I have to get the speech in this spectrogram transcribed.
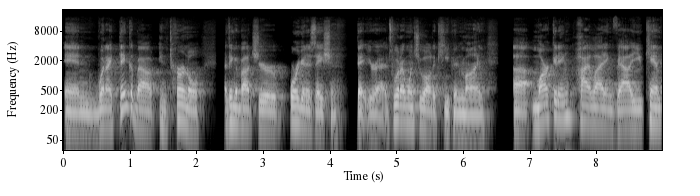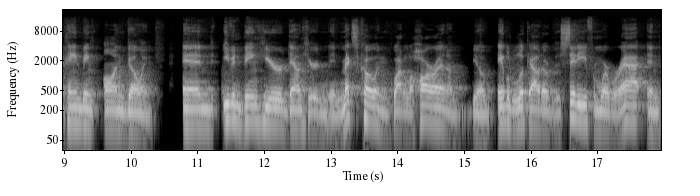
And when I think about internal, I think about your organization that you're at. It's what I want you all to keep in mind. Uh, marketing, highlighting value, campaign being ongoing. And even being here down here in, in Mexico and Guadalajara, and I'm you know able to look out over the city from where we're at. And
